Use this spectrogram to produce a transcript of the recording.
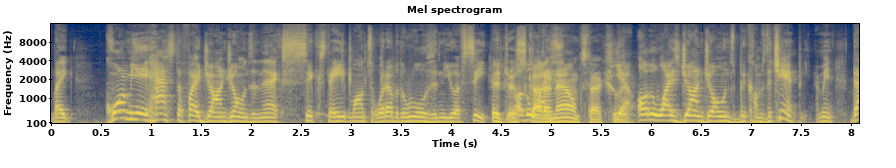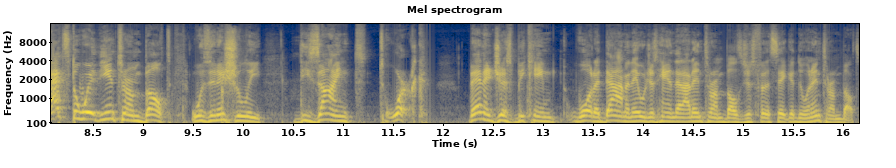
Like Cormier has to fight Jon Jones in the next six to eight months or whatever the rule is in the UFC. It just got announced, actually. Yeah, otherwise Jon Jones becomes the champion. I mean, that's the way the interim belt was initially designed to work. Then it just became watered down, and they were just handing out interim belts just for the sake of doing interim belts.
